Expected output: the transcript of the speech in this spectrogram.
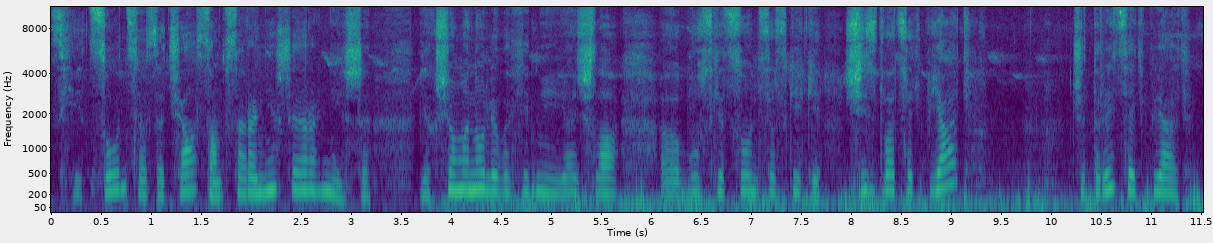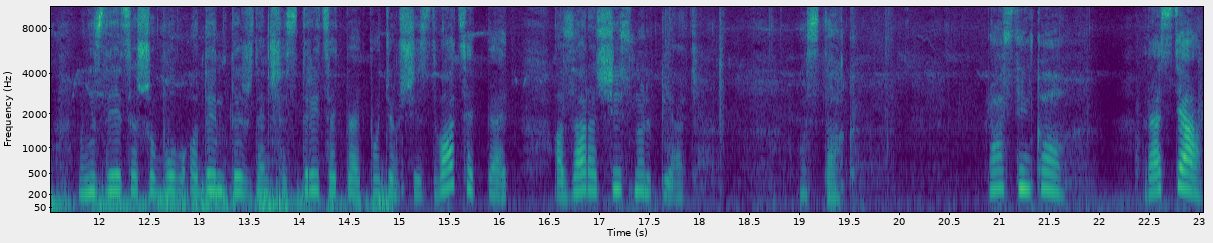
Схід сонця за часом все раніше і раніше. Якщо минулі вихідні я йшла, е, був схід сонця скільки? 6.25 чи 35. Мені здається, що був один тиждень 6.35, потім 6.25, а зараз 6.05. Ось так. Растенька, Растя.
